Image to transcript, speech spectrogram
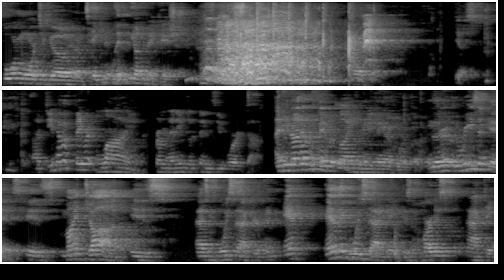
four more to go, and I'm taking it with me on vacation. yes. Uh, do you have a favorite line from any of the things you've worked on? I do not have a favorite line from anything I've worked on. And the, the reason is, is my job is as a voice actor, and an, anime voice acting is the hardest acting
